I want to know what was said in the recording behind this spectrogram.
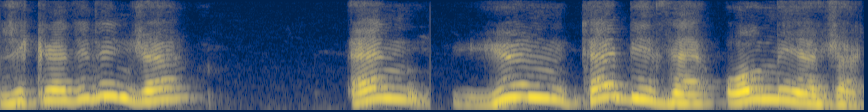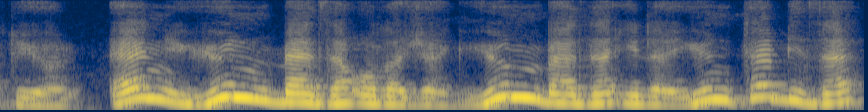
zikredilince en yüntebize olmayacak diyor. En yünbeze olacak. Yünbeze ile yüntebize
